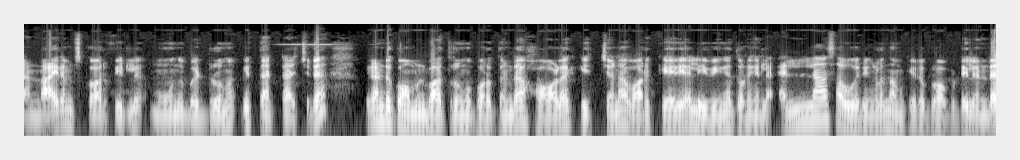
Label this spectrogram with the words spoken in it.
രണ്ടായിരം സ്ക്വയർ ഫീറ്റിൽ മൂന്ന് ബെഡ്റൂം വിത്ത് അറ്റാച്ച്ഡ് രണ്ട് കോമൺ ബാത്റൂം പുറത്തുണ്ട്. Hall kitchen work area living തുടങ്ങിയിട്ടുള്ള എല്ലാ സൗകര്യങ്ങളും നമുക്ക് ഈ ഒരു പ്രോപ്പർട്ടിയിലുണ്ട്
